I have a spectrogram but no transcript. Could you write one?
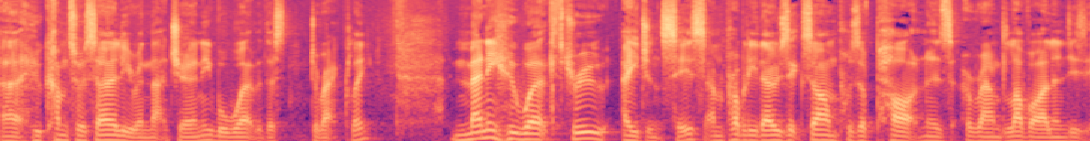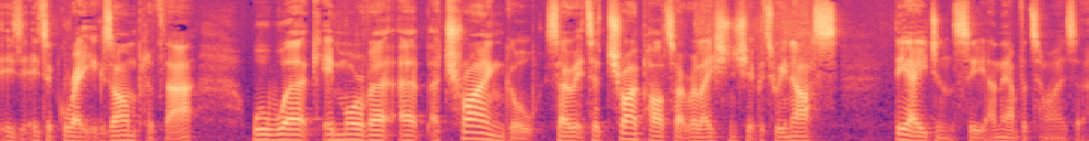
uh, who come to us earlier in that journey will work with us directly. Many who work through agencies, and probably those examples of partners around Love Island is, is, is a great example of that, will work in more of a, a, a triangle. So it's a tripartite relationship between us, the agency, and the advertiser.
